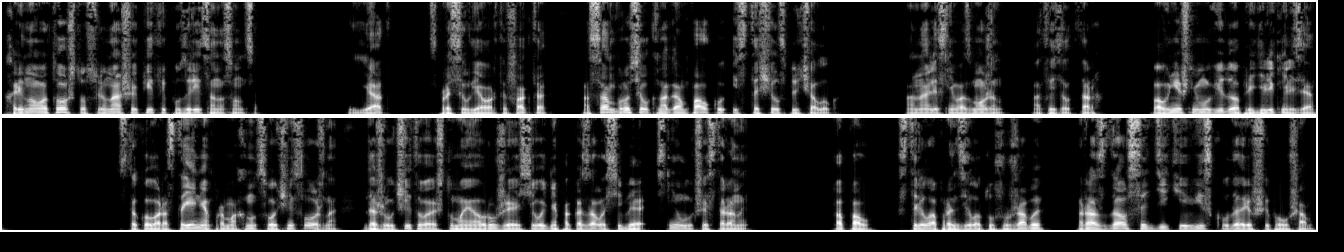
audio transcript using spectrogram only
Хреново то, что слюна шипит и пузырится на солнце. «Яд?» — спросил я у артефакта, а сам бросил к ногам палку и стащил с плеча лук. «Анализ невозможен», — ответил Ктарх. «По внешнему виду определить нельзя». С такого расстояния промахнуться очень сложно, даже учитывая, что мое оружие сегодня показало себя с не лучшей стороны. Попал. Стрела пронзила тушу жабы, раздался дикий виск, ударивший по ушам.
